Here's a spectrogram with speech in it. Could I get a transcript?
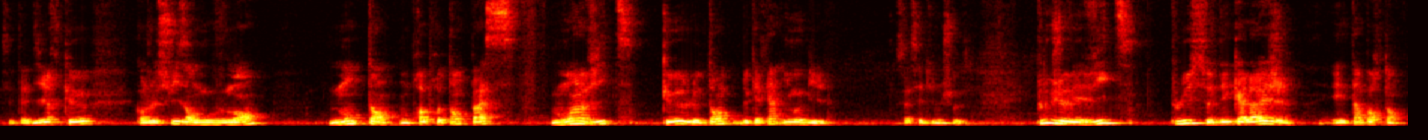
C'est-à-dire que quand je suis en mouvement, mon temps, mon propre temps passe moins vite que le temps de quelqu'un immobile. Ça, c'est une chose. Plus je vais vite, plus ce décalage est important.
